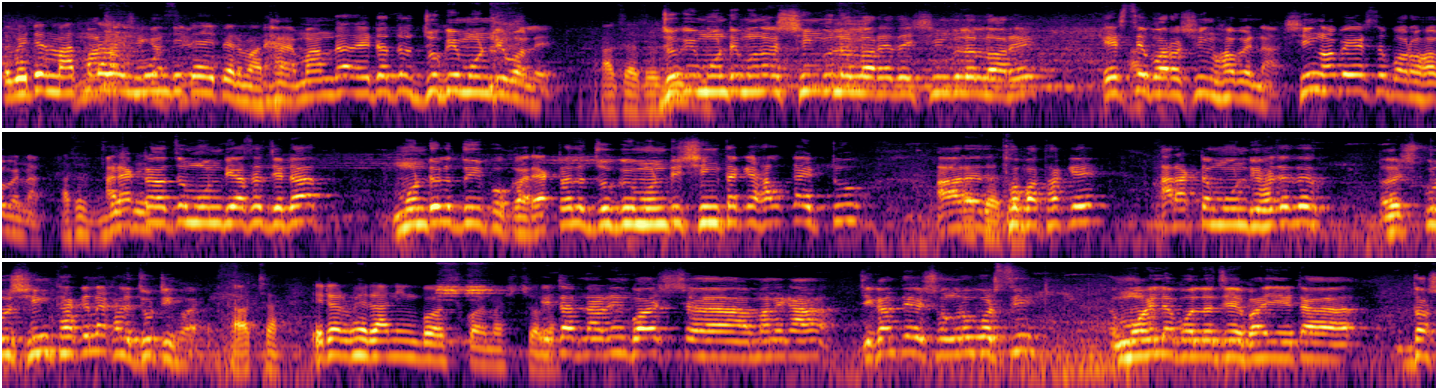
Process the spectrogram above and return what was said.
তবে এটার মাথাটা মাথা মুন্ডি টাইপের মাথা। হ্যাঁ মান্দা এটা তো যুগি মন্ডি বলে। যোগী মন্ডি মনে করে সিংগুলো লড়ে দেয় সিংগুলো লড়ে এর চেয়ে বড় সিং হবে না। সিং হবে এর চেয়ে বড় হবে না। আচ্ছা, আর একটা হচ্ছে মন্ডি আছে যেটা মন্ডি হলো দুই প্রকার। একটা হলো যোগী মন্ডি সিং থাকে হালকা একটু আর আচ্ছা, আচ্ছা। থোপা থাকে আর একটা মন্ডি হয় যাতে কোনো সিং থাকে না খালি জুটি হয়। আচ্ছা এটার ভাই রানিং বয়স কয় মাস চলে? এটার নারীর বয়স মানে যেখান থেকে সংগ্রহ করছি মহিলা বলল যে ভাই এটা দশ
